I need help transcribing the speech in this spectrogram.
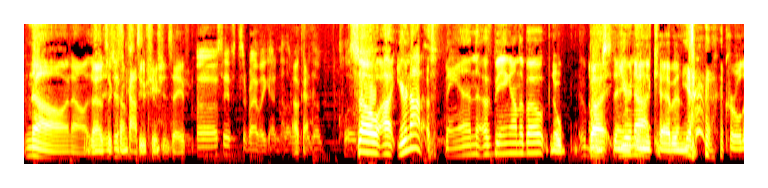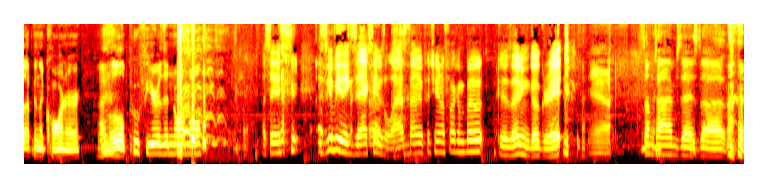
No, no, it's, That's it's a just Constitution. Constitution save. Uh, see if it's survival. I got another one Okay. For the clothes. So uh, you're not a fan of being on the boat. Nope. I'm But staying you're in not- the cabin, Yeah. curled up in the corner. I'm a little poofier than normal. I say this is gonna be the exact same as the last time I put you on a fucking boat because that didn't go great. Yeah. Sometimes as uh,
